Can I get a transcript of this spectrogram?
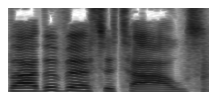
By the Versatiles.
